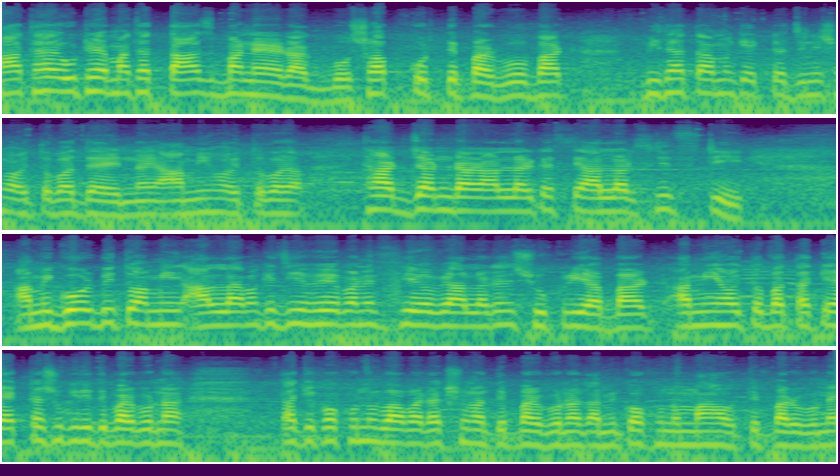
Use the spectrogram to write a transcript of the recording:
মাথায় উঠে মাথার তাজ বানায় রাখব, সব করতে পারব। বাট বিধাতা আমাকে একটা জিনিস হয়তোবা দেয় নাই। আমি হয়তোবা থার্ড জেন্ডার আল্লাহর কাছে আল্লাহর সৃষ্টি। আমি গর্বিত, আমি আল্লাহ আমাকে যেভাবে বানিয়েছে সেভাবে আল্লাহর কাছে শুক্রিয়া। বাট আমি হয়তো বা তাকে একটা সুখী দিতে পারব না। তাকে কখনো বাবা ডাক শোনাতে পারব না, আমি কখনো মা হতে পারব না,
